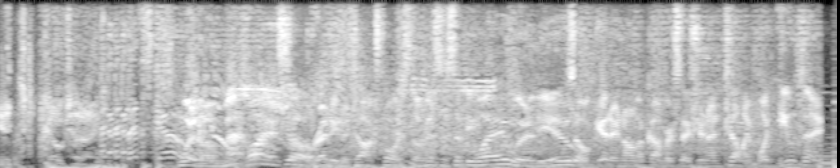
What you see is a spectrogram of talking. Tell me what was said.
It's show. Let's go with the Matt Wyatt Show. Ready to talk sports the Mississippi way with you? So get in on the conversation and tell him what you think.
